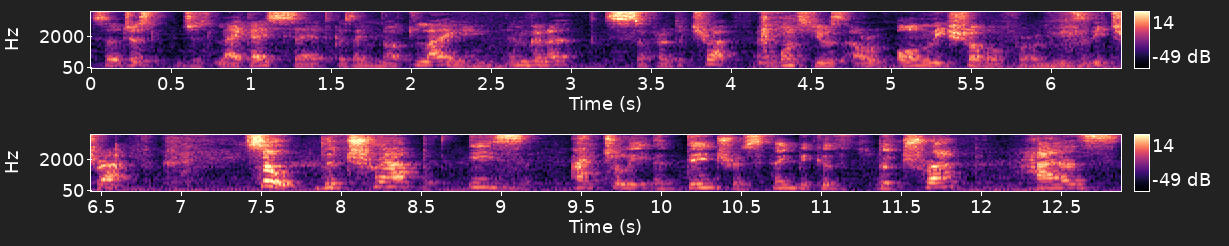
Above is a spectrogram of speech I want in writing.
So just just like I said, because I'm not lying, I'm gonna suffer the trap. I won't use our only shovel for a measly trap. So the trap is actually a dangerous thing because the trap has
